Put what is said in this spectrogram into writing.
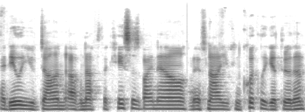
Ideally, you've done enough of the cases by now. If not, you can quickly get through them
